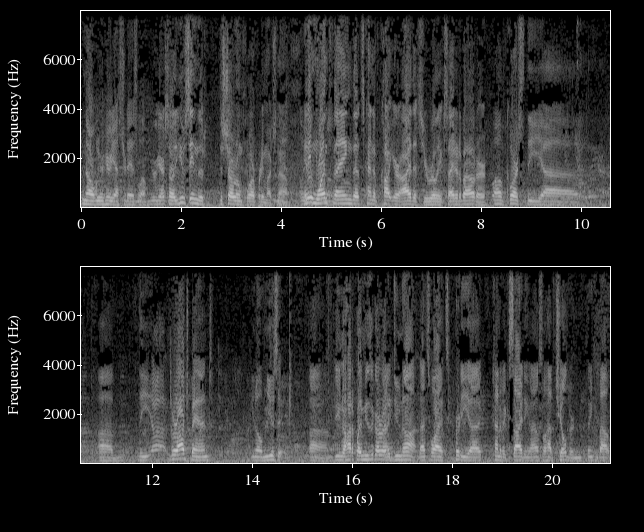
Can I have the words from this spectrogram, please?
no, we were here yesterday as well. You were here, so you've seen the the showroom floor pretty much now. Oh, Any yeah. one Well- thing that's kind of caught your eye that you're really excited about, or Well, of course, the uh, um, the uh, garage band, you know, music. Uh, do you know how to play music already? I do not. That's why it's pretty uh, kind of exciting. I also have children. Think about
